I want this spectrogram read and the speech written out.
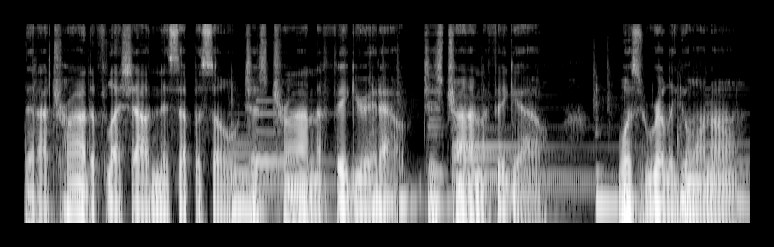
that I tried to flesh out in this episode, just trying to figure it out, just trying to figure out what's really going on.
